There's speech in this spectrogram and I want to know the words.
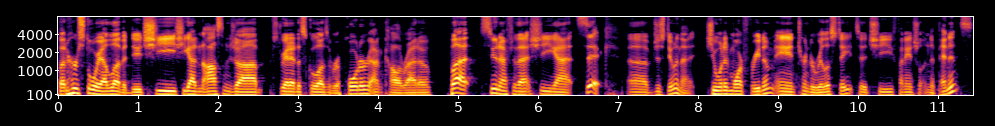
But her story, I love it, dude. She she got an awesome job straight out of school as a reporter out in Colorado. But soon after that, she got sick of just doing that. She wanted more freedom and turned to real estate to achieve financial independence.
